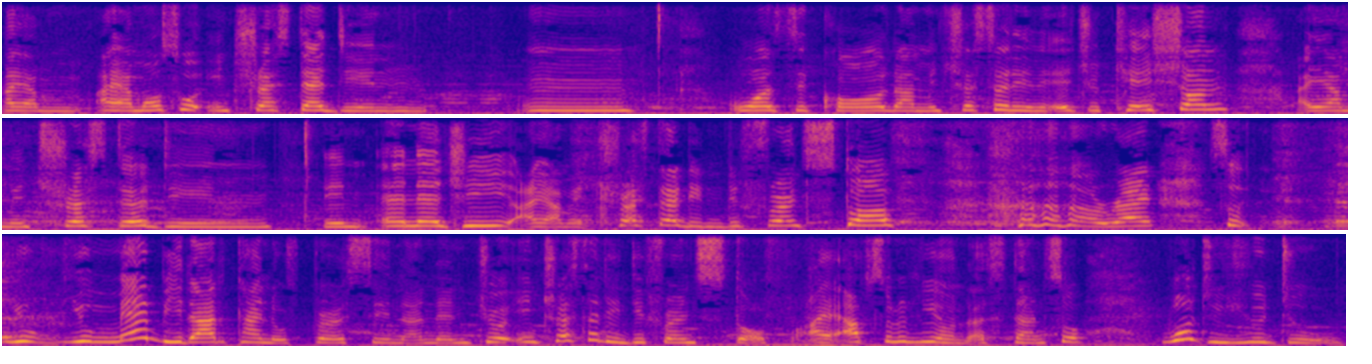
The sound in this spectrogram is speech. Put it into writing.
I am i am also interested in um, what's it called? I'm interested in education. I am interested in in energy. I am interested in different stuff right? So you you may be that kind of person and then you're interested in different stuff. I absolutely understand. So what do you do?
